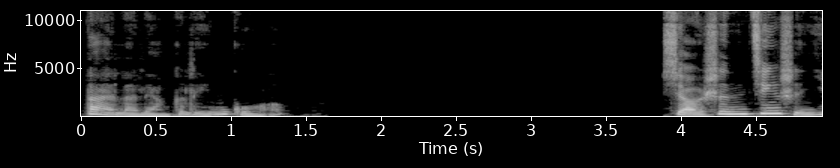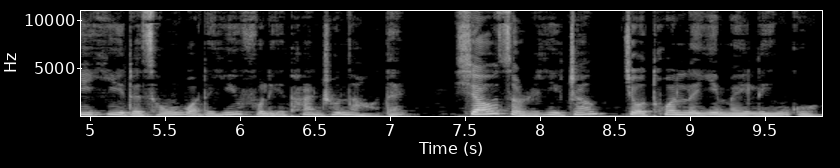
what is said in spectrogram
带了两个灵果。小申精神奕奕地从我的衣服里探出脑袋，小嘴儿一张就吞了一枚灵果，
